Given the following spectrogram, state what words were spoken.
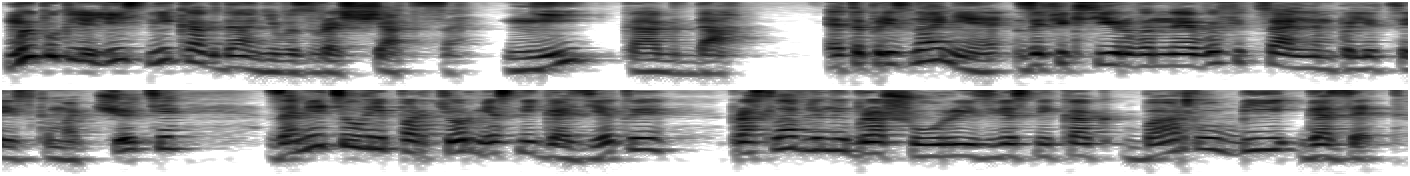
Мы поклялись никогда не возвращаться. Никогда. Это признание, зафиксированное в официальном полицейском отчете, заметил репортер местной газеты, прославленной брошюры, известной как «Бартлби Газет».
